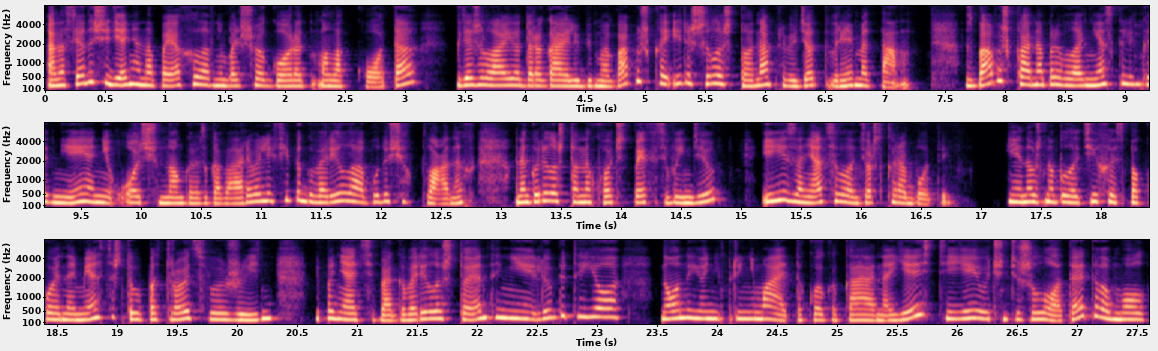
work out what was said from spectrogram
а на следующий день она поехала в небольшой город Малакота, где жила ее дорогая любимая бабушка, и решила, что она проведет время там. С бабушкой она провела несколько дней, они очень много разговаривали. Фиби говорила о будущих планах. Она говорила, что она хочет поехать в Индию и заняться волонтерской работой. Ей нужно было тихое и спокойное место, чтобы построить свою жизнь и понять себя. Говорила, что Энтони любит ее, но он ее не принимает такой, какая она есть, и ей очень тяжело от этого, мол,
